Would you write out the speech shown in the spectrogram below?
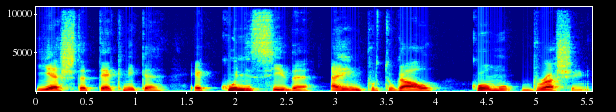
e esta técnica é conhecida em Portugal como brushing.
